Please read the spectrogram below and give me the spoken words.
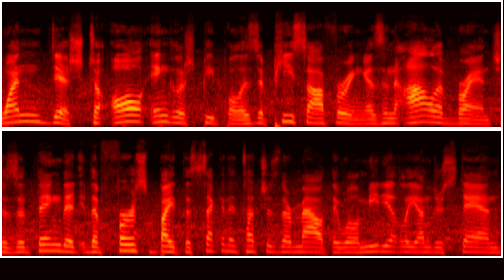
one dish to all English people as a peace offering, as an olive branch, as a thing that the first bite, the second it touches their mouth, they will immediately understand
